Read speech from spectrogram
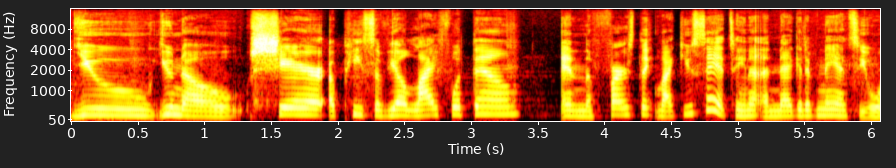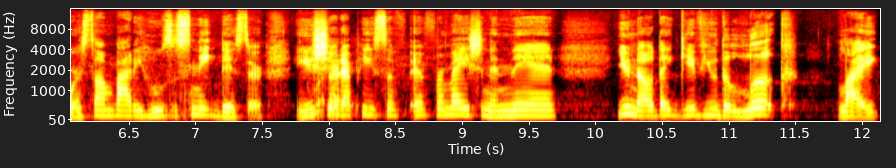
you, you know, share a piece of your life with them, and the first thing, like you said, Tina, a negative Nancy or somebody who's a sneak disser, you share that piece of information, and then, you know, they give you the look like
